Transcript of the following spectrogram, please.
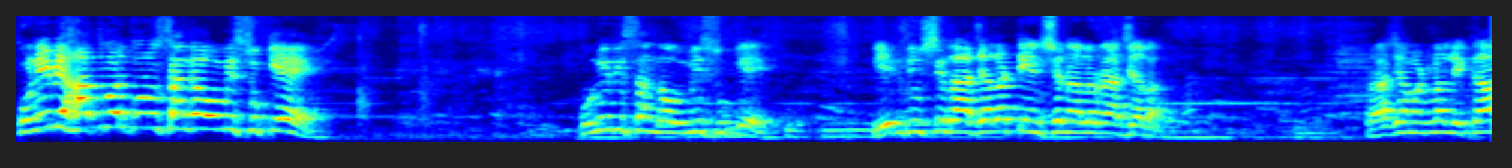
कुणी बी हात वर करून सांगावं मी सुखी आहे. कुणी बी सांगावं मी सुखी आहे एक दिवशी राजाला टेन्शन आलं राजाला. राजा म्हटला लेखा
